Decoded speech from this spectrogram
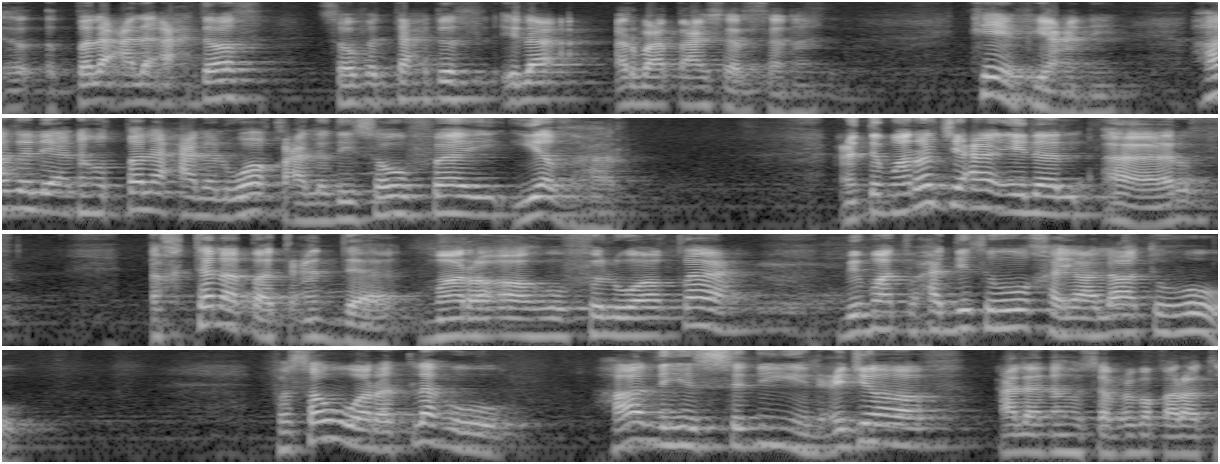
اطلع على أحداث سوف تحدث إلى 14 سنة كيف يعني؟ هذا لأنه اطلع على الواقع الذي سوف يظهر. عندما رجع إلى الأرض اختلطت عنده ما رآه في الواقع بما تحدثه خيالاته. فصورت له هذه السنين عجاف على أنه سبع بقرات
